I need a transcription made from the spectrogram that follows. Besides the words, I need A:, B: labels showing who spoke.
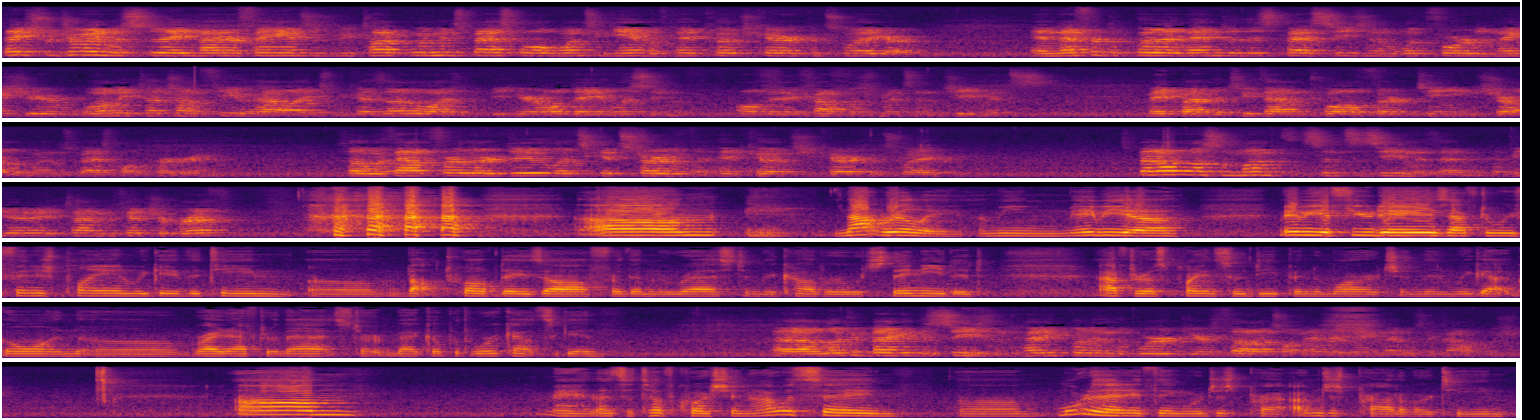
A: Thanks for joining us today, Niner fans, as we talk women's basketball once again with head coach Cara Consuegra. In an effort to put an end to this past season and look forward to next year, we'll only touch on a few highlights because otherwise we'd be here all day listening to all the accomplishments and achievements made by the 2012-13 Charlotte women's basketball program. So without further ado, let's get started with the head coach, Cara Consuegra. It's been almost a month since the season has ended. Have you had any time to catch your breath?
B: um, not really. I mean, maybe a maybe a few days after we finished playing, we gave the team um, about 12 days off for them to rest and recover, which they needed after us playing so deep into March. And then we got going uh, right after that, starting back up with workouts again.
A: Uh, looking back at the season, how do you put into words your thoughts on everything that was accomplished?
B: Um, man, that's a tough question. I would say um, more than anything, we're just proud. I'm just proud of our team.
